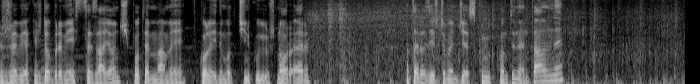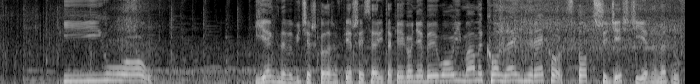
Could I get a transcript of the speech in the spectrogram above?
żeby jakieś dobre miejsce zająć. Potem mamy w kolejnym odcinku już Nor-Air. A teraz jeszcze będzie skrót kontynentalny. I wow! Piękne wybicie, szkoda, że w pierwszej serii takiego nie było i mamy kolejny rekord, 131 metrów.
